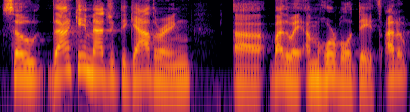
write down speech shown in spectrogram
so that game, Magic: The Gathering. Uh, by the way, I'm horrible at dates. I don't.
